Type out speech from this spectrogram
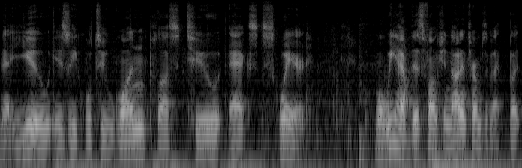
that u is equal to 1 plus 2x squared. Well, we have this function not in terms of x, but,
